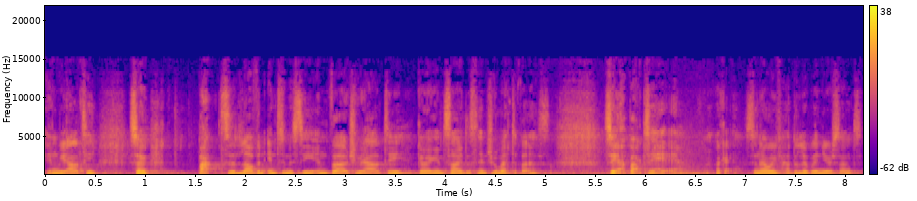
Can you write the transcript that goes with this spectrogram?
in reality. So back to love and intimacy in virtual reality, going inside the central metaverse. So yeah, back to here. Okay, so now we've had a little bit of neuroscience.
